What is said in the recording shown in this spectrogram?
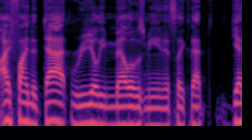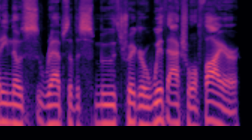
I find that that really mellows me and it's like that getting those reps of a smooth trigger with actual fire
